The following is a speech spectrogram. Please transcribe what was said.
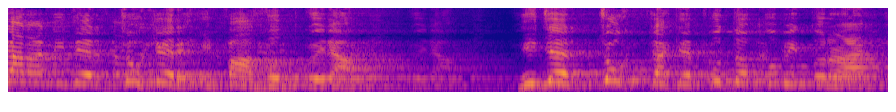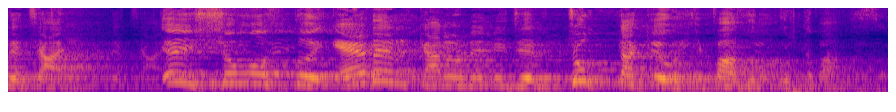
যারা নিজের চোখের হেফাজত কইরা, নিজের চোখটাকে পুত পবিত্র রাখতে চায়, এই সমস্ত অ্যাডের কারণে নিজের চোখটাকেও হেফাজত করতে পারতেছে।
